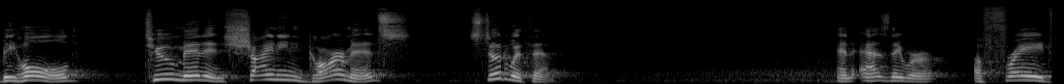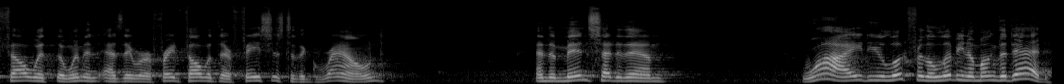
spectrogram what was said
behold, two men in shining garments stood with them. And as they were afraid, fell with the women, as they were afraid, fell with their faces to the ground. And the men said to them, Why do you look for the living among the dead?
